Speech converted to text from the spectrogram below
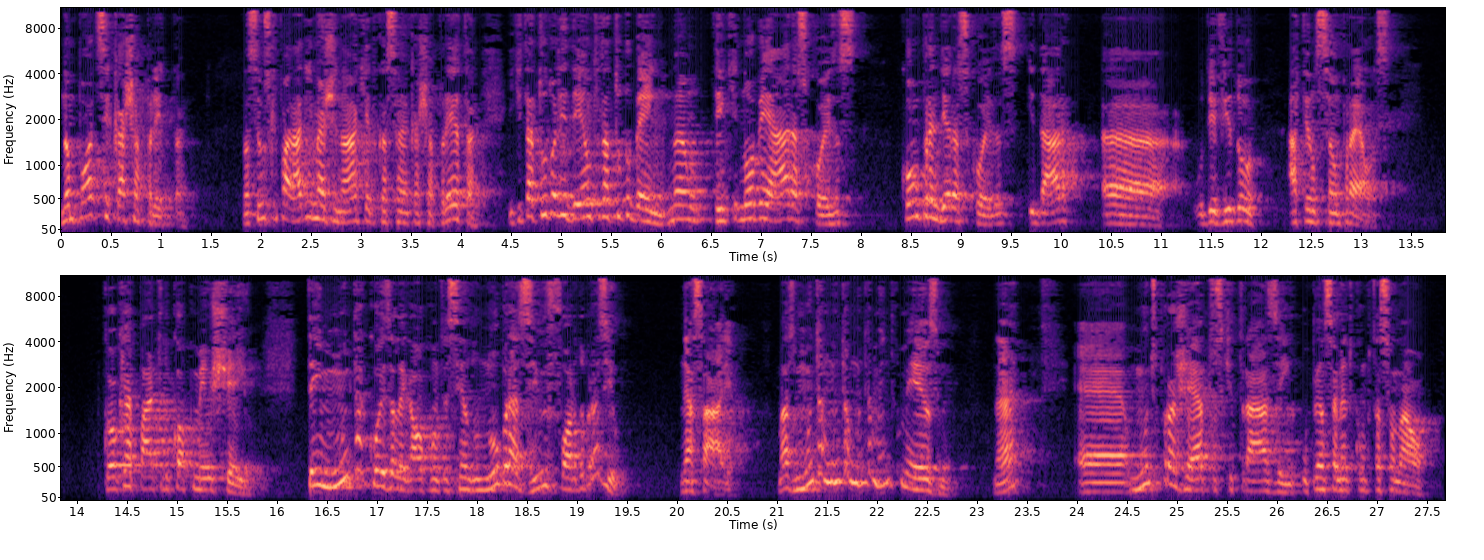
Não pode ser caixa preta. Nós temos que parar de imaginar que a educação é caixa preta e que está tudo ali dentro, está tudo bem. Não, tem que nomear as coisas, compreender as coisas e dar uh, o devido atenção para elas. Qual é a parte do copo meio cheio? Tem muita coisa legal acontecendo no Brasil e fora do Brasil nessa área, mas muita, muita, muita, muita mesmo, né? É, muitos projetos que trazem o pensamento computacional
